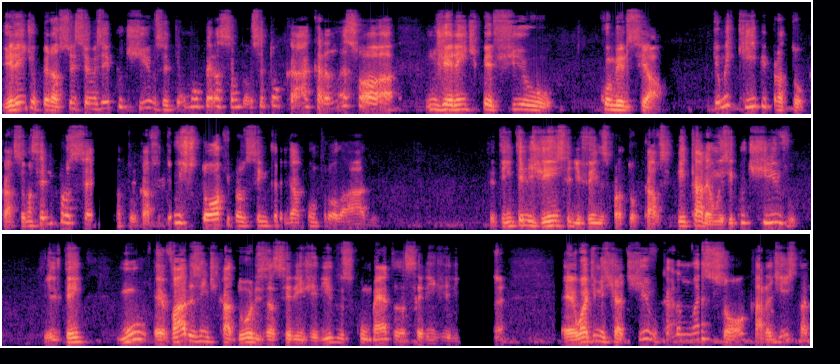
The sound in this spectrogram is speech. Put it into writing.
gerente de operações, você é um executivo, você tem uma operação para você tocar, cara. Não é só um gerente perfil comercial. Tem uma equipe para tocar, você tem uma série de processos para tocar, você tem um estoque para você entregar controlado. Você tem inteligência de vendas para tocar, você tem, cara, é um executivo. Ele tem é, vários indicadores a serem geridos, com metas a serem geridas. Né? É, o administrativo, cara, não é só, cara, a gente está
